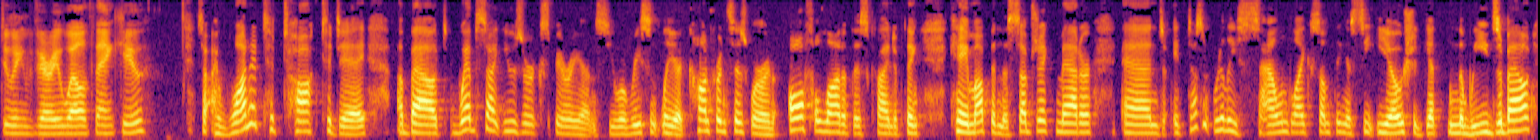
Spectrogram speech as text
Doing very well, thank you. So, I wanted to talk today about website user experience. You were recently at conferences where an awful lot of this kind of thing came up in the subject matter, and it doesn't really sound like something a CEO should get in the weeds about,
